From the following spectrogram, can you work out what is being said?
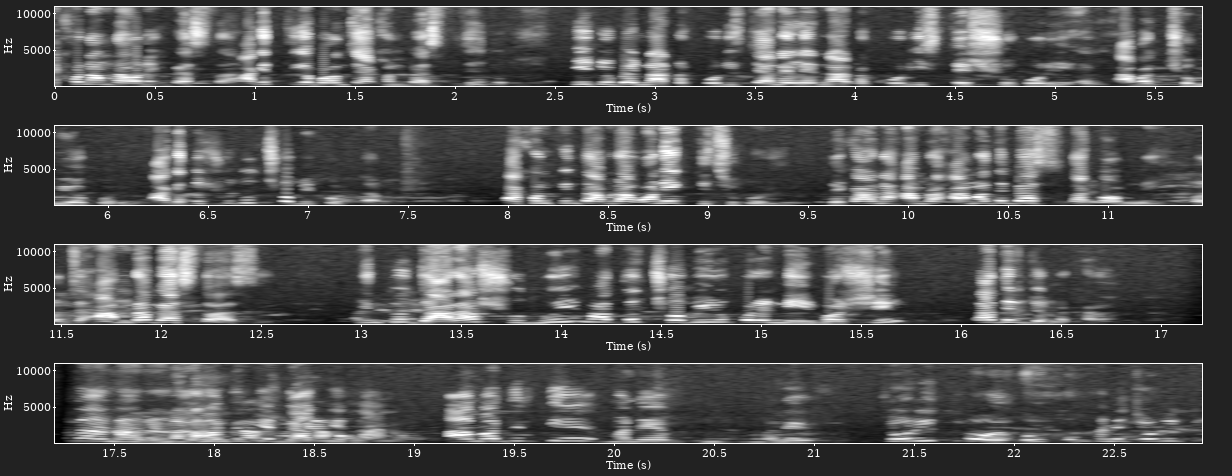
এখন আমরা অনেক ব্যস্ত। আগের থেকে বরঞ্চ এখন ব্যস্ত। যেহেতু ইউটিউবের নাটক করি চ্যানেলের নাটক করি স্টেজ শো করি আবার ছবিও করি। আগে তো শুধু ছবি করতাম। এখন কিন্তু আমরা অনেক কিছু করি। যে কারণে আমরা আমাদের ব্যস্ততা কম নেই। বরঞ্চ আমরা ব্যস্ত আছি। কিন্তু যারা শুধুই মাত্র ছবির উপরে নির্ভরশীল তাদের জন্য খারাপ। না না না, না আমাদেরকে ডাকে না। আমাদেরকে মানে মানে চরিত্র ওখানে চরিত্র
